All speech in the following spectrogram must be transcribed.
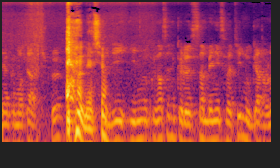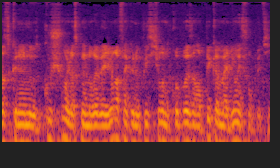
y a un commentaire un petit peu. bien sûr. Il dit Il nous enseigne que le Saint béni soit-il nous garde lorsque nous nous couchons et lorsque nous nous réveillons, afin que nous puissions nous proposer en paix comme un lion et son petit.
